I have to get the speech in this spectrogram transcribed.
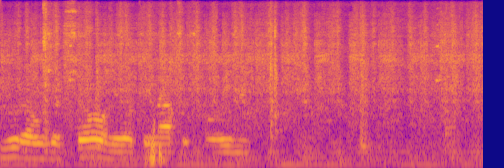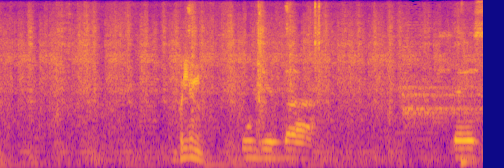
Юра уже все, у него 13 с половиной. Блин, У деда 6 с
